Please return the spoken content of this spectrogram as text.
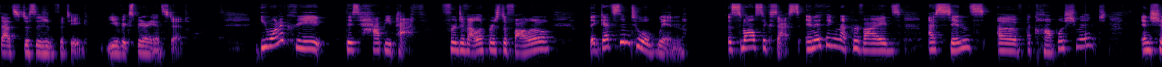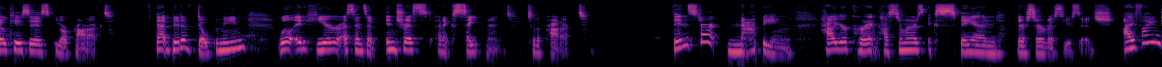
that's decision fatigue. You've experienced it. You want to create this happy path for developers to follow that gets them to a win, a small success, anything that provides a sense of accomplishment and showcases your product. That bit of dopamine will adhere a sense of interest and excitement to the product. Then start mapping how your current customers expand their service usage. I find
